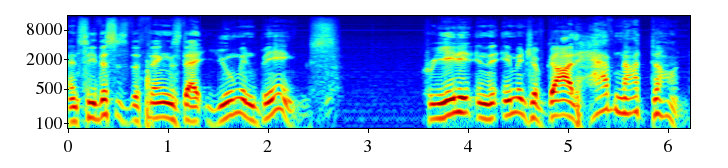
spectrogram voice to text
And see, this is the things that human beings created in the image of God have not done.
